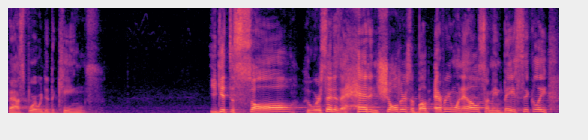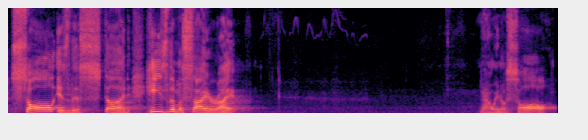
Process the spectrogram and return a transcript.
Fast forward to the kings. You get to Saul, who we're said is a head and shoulders above everyone else. I mean, basically, Saul is this stud. He's the Messiah, right? Now we know Saul.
